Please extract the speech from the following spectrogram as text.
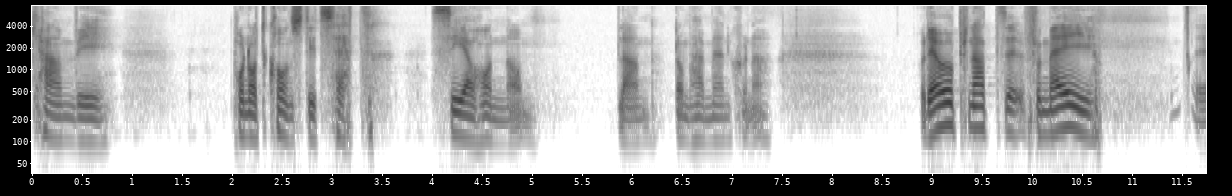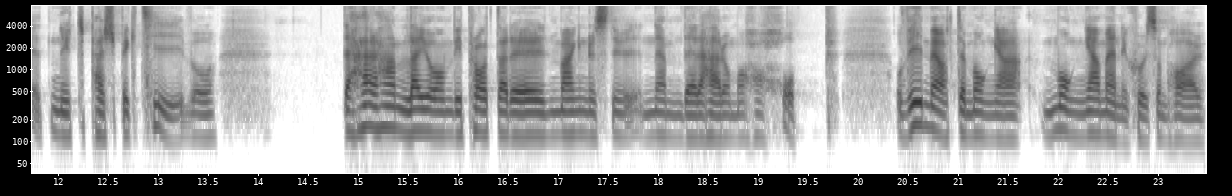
kan vi på något konstigt sätt se honom bland de här människorna. Och det har öppnat för mig ett nytt perspektiv. Och det här handlar ju om, vi pratade, Magnus nämnde det här om att ha hopp. Och vi möter många, många människor som har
